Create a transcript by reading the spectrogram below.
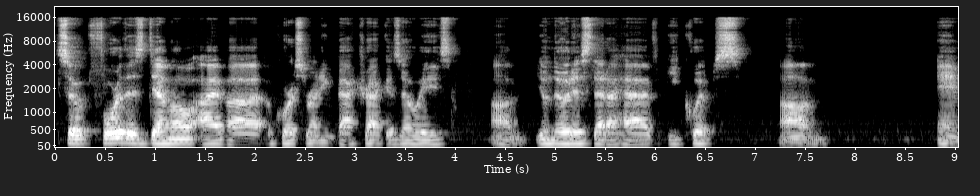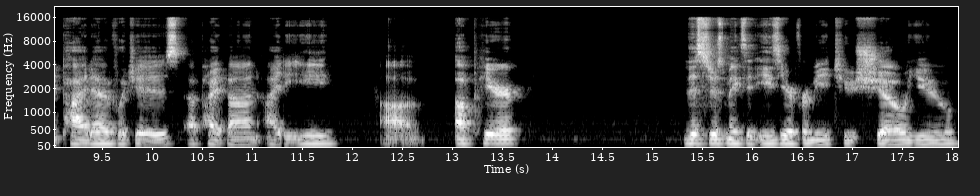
so for this demo, I've, uh, of course, running Backtrack as always. Um, you'll notice that I have Eclipse um, and PyDev, which is a Python IDE, um, up here. This just makes it easier for me to show you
